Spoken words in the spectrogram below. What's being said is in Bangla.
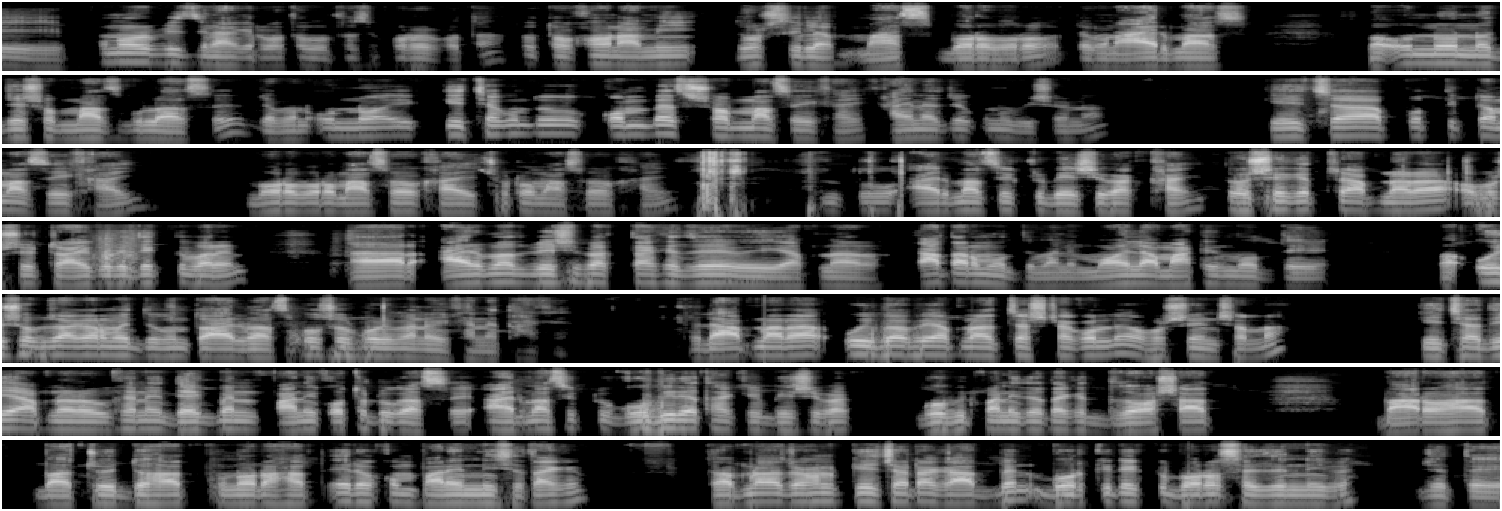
১৫-২০ দিন আগের কথা বলতেছি, পরের কথা। তো তখন আমি ধরছিলাম মাছ বড়, বড় যেমন আয়ের মাছ বা অন্য, অন্য যেসব মাছগুলো আছে যেমন অন্য কেঁচা কিন্তু কম বেশ সব মাছেই খায়। খায় না যে কোনো বিষয় না। কেঁচা প্রত্যেকটা মাছেই খায়। বড়, বড় মাছও খায়, ছোট মাছও খায়। কিন্তু আয়ের মাছ একটু বেশিরভাগ খায়। তো সেক্ষেত্রে আপনারা অবশ্যই ট্রাই করে দেখতে পারেন। আর আয়ের মাছ বেশিরভাগ থাকে যে ওই আপনার কাতার মধ্যে মানে ময়লা মাটির মধ্যে বা ওইসব জায়গার মধ্যে কিন্তু আয়ের মাছ প্রচুর পরিমাণে ওইখানে থাকে। তাহলে আপনারা ওইভাবে আপনারা চেষ্টা করলে অবশ্যই ইনশাল্লাহ কেঁচা দিয়ে আপনারা ওইখানে দেখবেন পানি কতটুকু আছে। আয়ের মাছ একটু গভীরে থাকে বেশিরভাগ। গভীর পানিতে থাকে ১০ হাত, ১২ হাত বা ১৪ হাত, ১৫ হাত এরকম পানির নিচে থাকে। তো আপনারা যখন কেঁচাটা গাঁথবেন বরকিটা একটু বড় সাইজের নিবে যাতে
